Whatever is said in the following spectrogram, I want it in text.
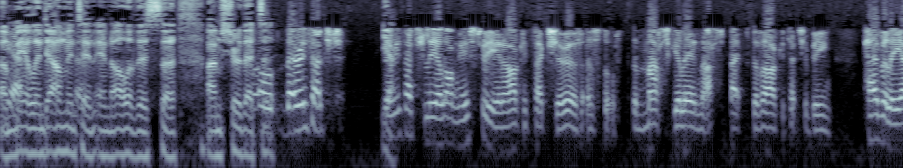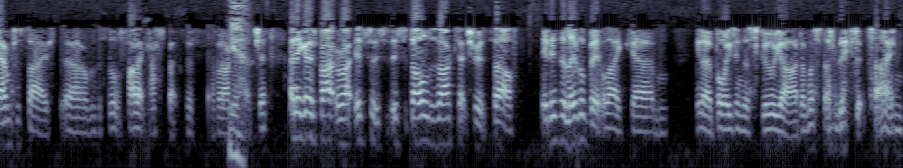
uh, Yeah. male endowment and, and all of this. Uh, I'm sure that. uh, there is actually Yeah. there is actually a long history in architecture of, of sort of the masculine aspects of architecture being heavily emphasised, um, the sort of phallic aspects of, of architecture, and it goes back right. It's, it's, it's as old as architecture itself. It is a little bit like um, you know boys in the schoolyard. I must admit at times.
